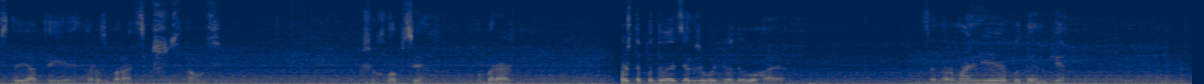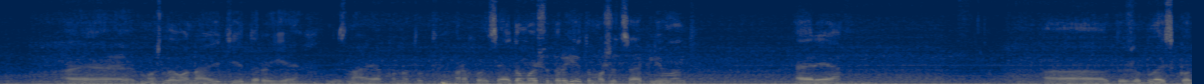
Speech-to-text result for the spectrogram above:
стояти і розбиратися, що сталося. Так що хлопці обережно. Можете подивитися, як живуть люди в Огайо. Це нормальні будинки. Е, можливо, навіть і дорогі. Не знаю, як воно тут рахується. Я думаю, що дорогі, тому що це Клівленд ерія. дуже близько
